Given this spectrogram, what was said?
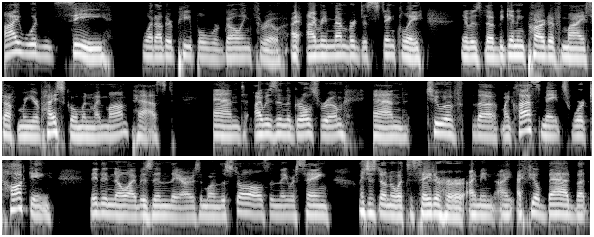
I wouldn't see what other people were going through. I, I remember distinctly, it was the beginning part of my sophomore year of high school when my mom passed and I was in the girls' room and two of the, my classmates were talking they didn't know I was in there. I was in one of the stalls and they were saying, I just don't know what to say to her. I mean, I, I feel bad, but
